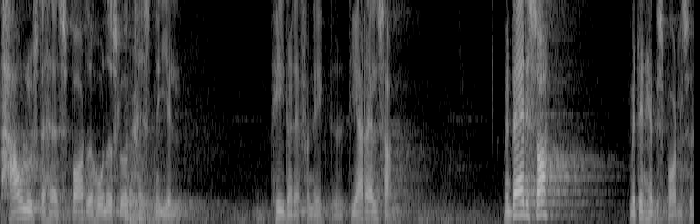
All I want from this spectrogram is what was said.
Paulus, der havde spottet og hundet og slået kristne ihjel. Peter, der fornægtede. De er der alle sammen. Men hvad er det så med den her bespottelse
